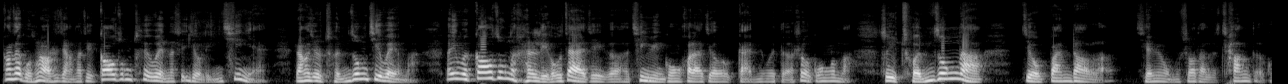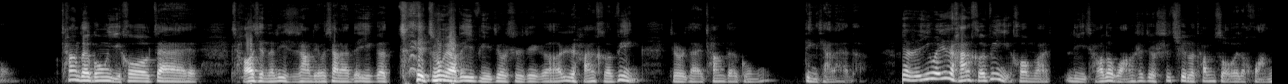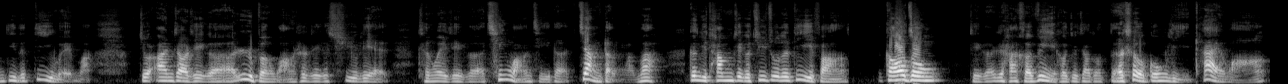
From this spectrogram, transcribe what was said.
刚才古潼老师讲到，这个高宗退位呢，是一九零七年，然后就是纯宗继位嘛。那因为高宗呢还留在这个庆运宫，后来就改名为德寿宫了嘛，所以纯宗呢就搬到了前面我们说到的昌德宫。昌德宫以后在朝鲜的历史上留下来的一个 最重要的一笔，就是这个日韩合并，就是在昌德宫定下来的。就是因为日韩合并以后嘛，李朝的王室就失去了他们所谓的皇帝的地位嘛，就按照这个日本王室这个序列，成为这个亲王级的降等了嘛。根据他们这个居住的地方，高宗这个日韩合并以后就叫做德寿宫李太王，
